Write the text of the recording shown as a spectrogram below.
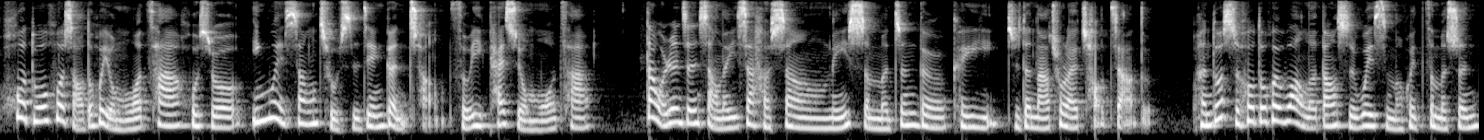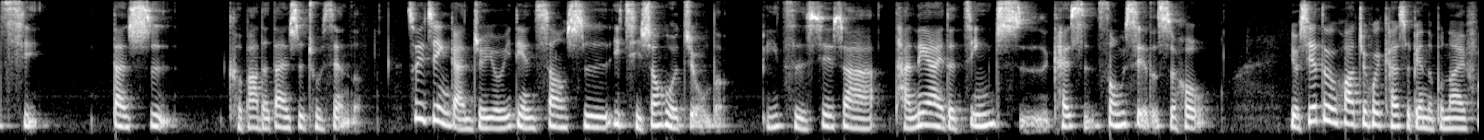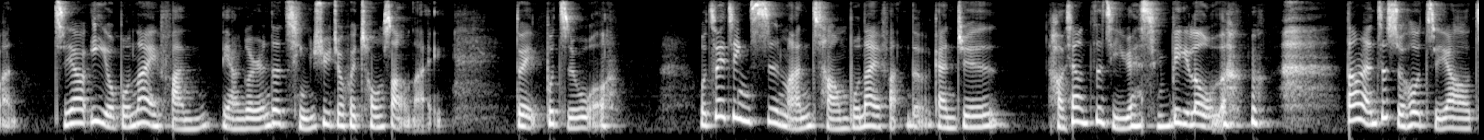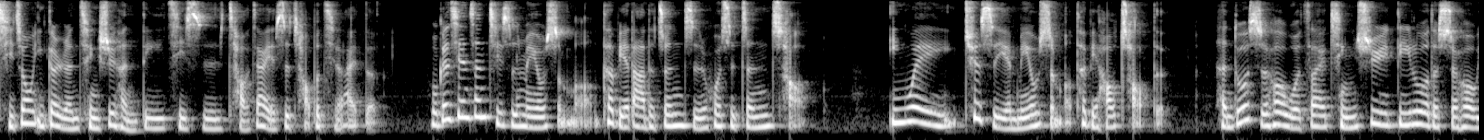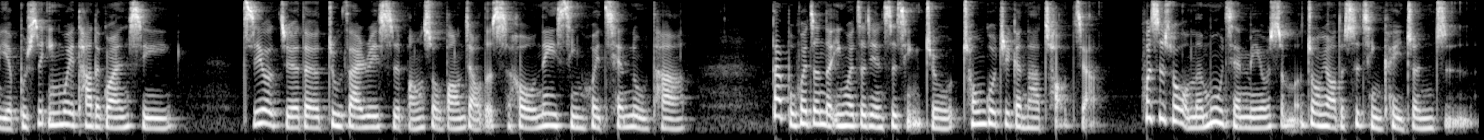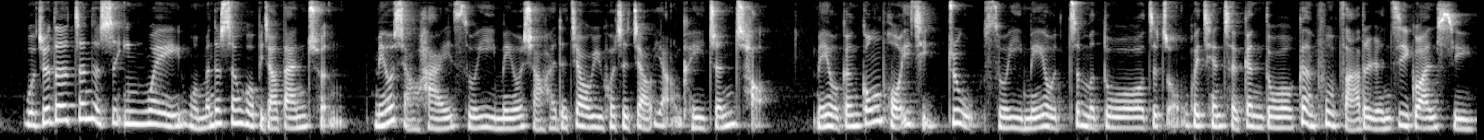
或多或少都会有摩擦，或说因为相处时间更长，所以开始有摩擦。但我认真想了一下，好像没什么真的可以值得拿出来吵架的。很多时候都会忘了当时为什么会这么生气，但是可怕的但是出现了。最近感觉有一点像是一起生活久了，彼此卸下谈恋爱的矜持，开始松懈的时候，有些对话就会开始变得不耐烦。只要一有不耐烦，两个人的情绪就会冲上来。对，不止我，我最近是蛮常不耐烦的感觉。好像自己原形毕露了。当然，这时候只要其中一个人情绪很低，其实吵架也是吵不起来的。我跟先生其实没有什么特别大的争执或是争吵，因为确实也没有什么特别好吵的。很多时候我在情绪低落的时候，也不是因为他的关系，只有觉得住在瑞士绑手绑脚的时候，内心会迁怒他。但不会真的因为这件事情就冲过去跟他吵架，或是说我们目前没有什么重要的事情可以争执。我觉得真的是因为我们的生活比较单纯，没有小孩，所以没有小孩的教育或是教养可以争吵；没有跟公婆一起住，所以没有这么多这种会牵扯更多更复杂的人际关系。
